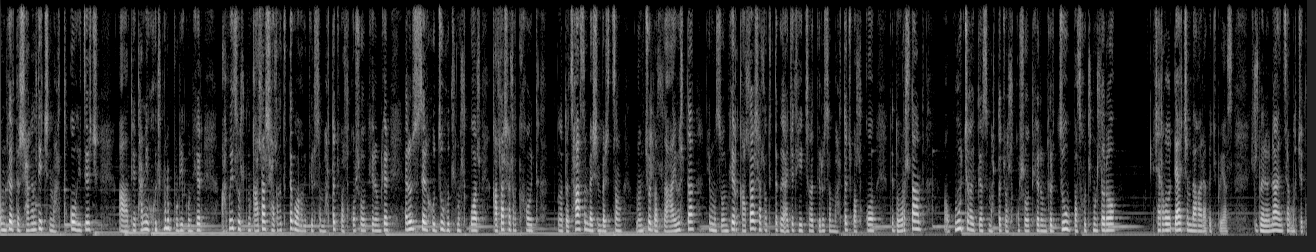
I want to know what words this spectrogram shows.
Үнэхээр тэр шагналыг чинь мартахгүй хизээч Аа тэгээ таны хөдөлмөр бүрийг үнэхээр ахмын сүлд нь галаар шалгагддаг байгаа гэдгээрээс мартаж болохгүй шүү. Тэгэхээр үнэхээр ариун сүсээр хүзүү хөдөлмөрлөхгүй бол галаар шалгагдах үед одоо цаасан байшин барьсан унчвал бол аюултай. Тийм үс үнэхээр галаар шалгагддаг ажил хийж байгаа гэдгээрээс мартаж болохгүй. Тэгээ дуралдаанд гүйж байгаа гэдгээс мартаж болохгүй шүү. Тэгэхээр үнэхээр зөв бас хөдөлмөрлөөрөө шаргуу дайчин байгаараа гэж би бас хэлмээр байна энэ цаг мөчид.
